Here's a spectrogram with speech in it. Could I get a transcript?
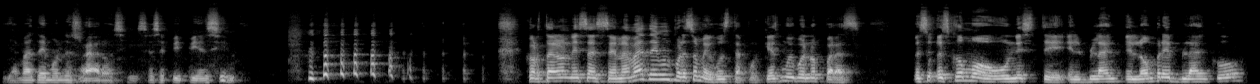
ya Matt Damon es raro, así, se hace pipí encima. Cortaron esa escena. Matt Damon por eso me gusta, porque es muy bueno para es, como un, este, el, el hombre blanco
